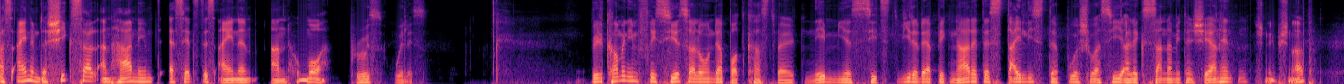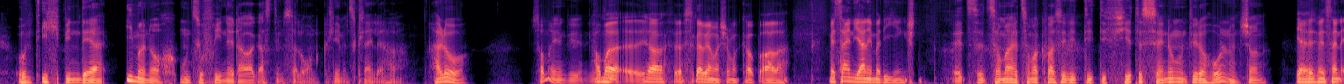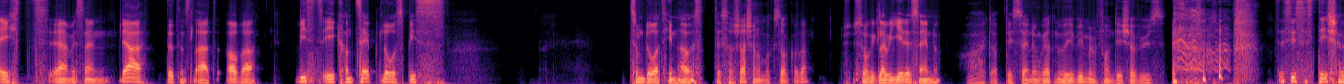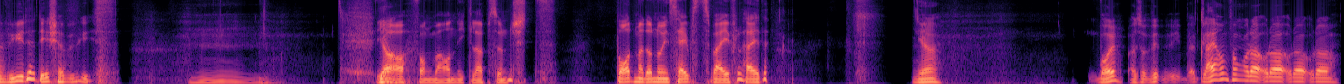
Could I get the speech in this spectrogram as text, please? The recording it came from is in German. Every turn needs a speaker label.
Speaker 1: Was einem das Schicksal an Haar nimmt, ersetzt es einem an Humor.
Speaker 2: Bruce Willis. Willkommen im Frisiersalon der Podcast-Welt. Neben mir sitzt wieder der begnadete Stylist der Bourgeoisie Alexander mit den Scherenhänden.
Speaker 1: Schnipp, schnapp.
Speaker 2: Und ich bin der immer noch unzufriedene Dauergast im Salon, Clemens Kleinleher. Hallo. Das haben wir irgendwie.
Speaker 1: Haben wir, äh, ja, das glaube ich haben wir schon mal gehabt, aber wir sind ja nicht mehr die Jüngsten.
Speaker 2: Jetzt, jetzt, haben, wir, jetzt haben wir quasi die, die, die vierte Sendung und wiederholen uns schon.
Speaker 1: Ja, wir sind echt, ja, wir sind, ja, tut uns leid, aber wisst eh konzeptlos bis zum dort hinaus.
Speaker 2: Das hast du auch schon einmal gesagt, oder?
Speaker 1: Sage ich, glaube ich, jede Sendung.
Speaker 2: Ah, ich glaube, die Sendung wird nur wimmeln von Déjà-vus.
Speaker 1: Das ist das Déjà-vu der Déjà-vus.
Speaker 2: Hm.
Speaker 1: Ja, fangen wir an, ich glaube, sonst baut man da nur in Selbstzweifel heute.
Speaker 2: Ja. Wohl, also wie, wie, gleich anfangen oder, oder, oder, oder?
